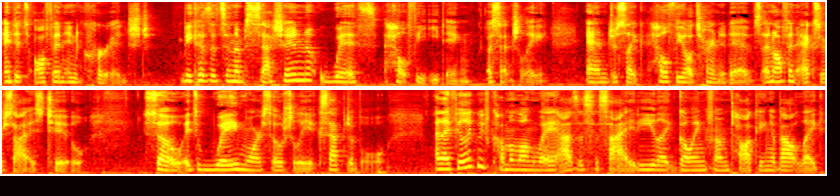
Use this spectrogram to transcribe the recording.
and it's often encouraged because it's an obsession with healthy eating, essentially, and just like healthy alternatives, and often exercise too. So it's way more socially acceptable. And I feel like we've come a long way as a society, like going from talking about like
